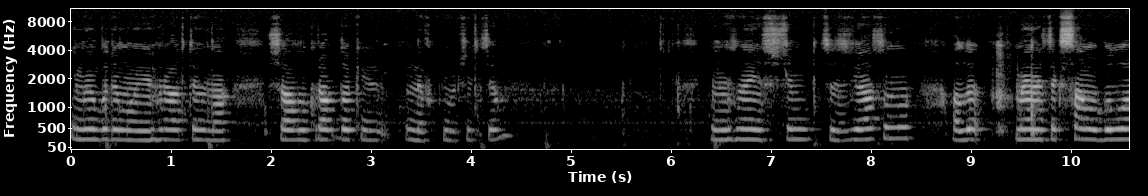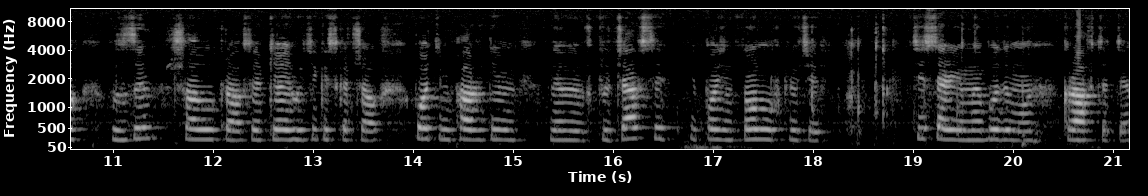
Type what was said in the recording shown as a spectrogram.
І ми будемо грати на Shadowcraft, доки не включиться. Я не знаю, з чим це зв'язано, але в мене так само було з Shadowcraft, як я його тільки скачав. Потім пару днів не включався і потім знову включив. В цій серії ми будемо крафтити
